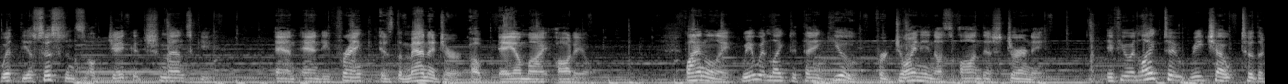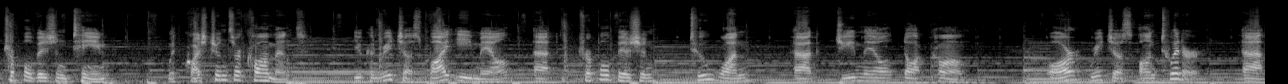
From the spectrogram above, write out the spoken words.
with the assistance of Jacob Schmansky, and Andy Frank is the manager of AMI Audio. Finally, we would like to thank you for joining us on this journey. If you would like to reach out to the Triple Vision team with questions or comments, you can reach us by email at triplevision21 at gmail.com or reach us on Twitter at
